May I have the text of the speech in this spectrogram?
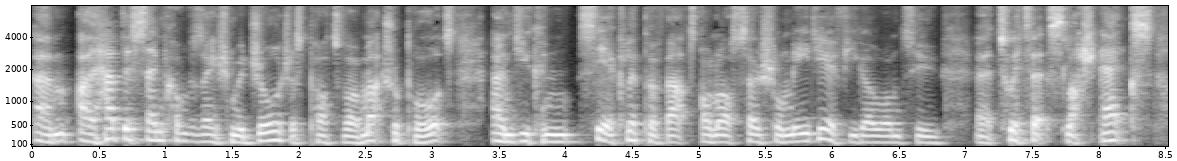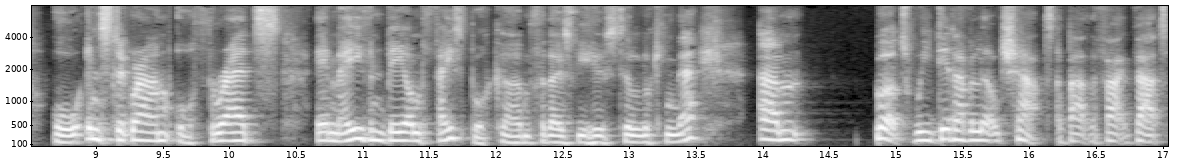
um, I had this same conversation with George as part of our match report, and you can see a clip of that on our social media if you go on to uh, Twitter slash X or Instagram or Threads. It may even be on Facebook um, for those of you who are still looking there. Um, but we did have a little chat about the fact that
